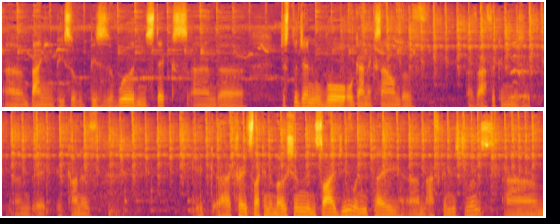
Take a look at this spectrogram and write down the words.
um, banging piece of, pieces of wood and sticks and uh, just the general raw organic sound of, of African music and it, it kind of it uh, creates like an emotion inside you when you play um, African instruments um,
